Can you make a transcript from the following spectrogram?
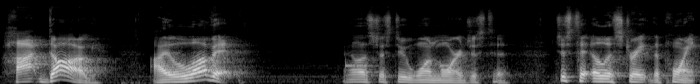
Hot dog. I love it. Now let's just do one more just to, just to illustrate the point.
